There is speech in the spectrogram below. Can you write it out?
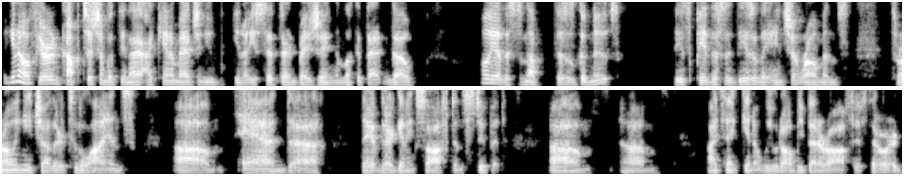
you know, if you're in competition with, know, I can't imagine you, you know, you sit there in Beijing and look at that and go, oh yeah, this is not, this is good news. These, this is, these are the ancient Romans throwing each other to the lions. Um, and, uh, they, they're getting soft and stupid. Um, um, I think, you know, we would all be better off if there were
